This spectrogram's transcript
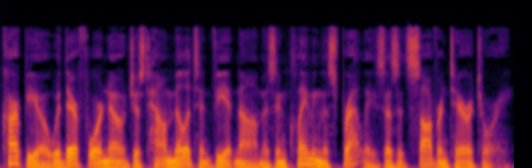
Carpio would therefore know just how militant Vietnam is in claiming the Spratlys as its sovereign territory.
